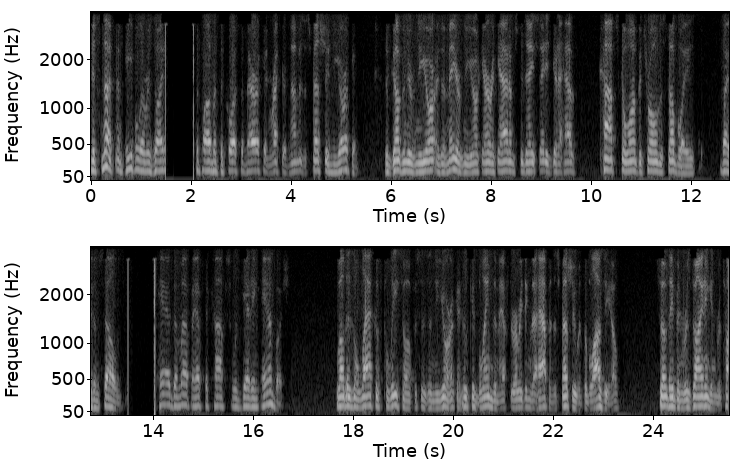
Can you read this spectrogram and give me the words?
It's nuts, and people are resigning departments across America in record numbers, especially in New York. And the governor of New York, the mayor of New York, Eric Adams, today said he's going to have cops go on patrol in the subways by themselves. Had them up after cops were getting ambushed. Well, there's a lack of police officers in New York, and who can blame them after everything that happened, especially with de Blasio? So they've been resigning and retiring,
